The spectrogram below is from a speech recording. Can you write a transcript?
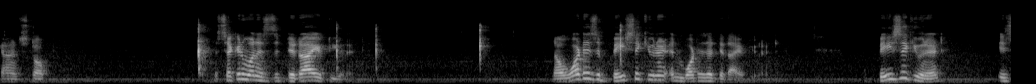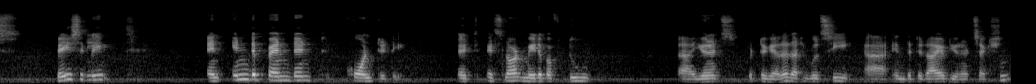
can't stop. The second one is the derived unit. Now what is a basic unit and what is a derived unit? Basic unit is basically an independent quantity. It, it's not made up of two uh, units put together that you will see uh, in the derived unit section.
